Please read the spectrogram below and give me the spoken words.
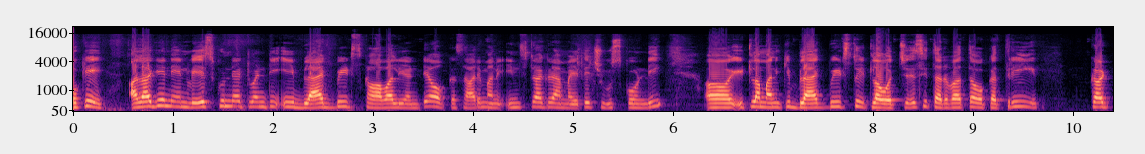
ఓకే అలాగే నేను వేసుకున్నటువంటి ఈ బ్లాక్ బీడ్స్ కావాలి అంటే ఒక్కసారి మన ఇన్స్టాగ్రామ్ అయితే చూసుకోండి. ఇట్లా మనకి బ్లాక్ బీడ్స్తో ఇట్లా వచ్చేసి తర్వాత ఒక త్రీ కట్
